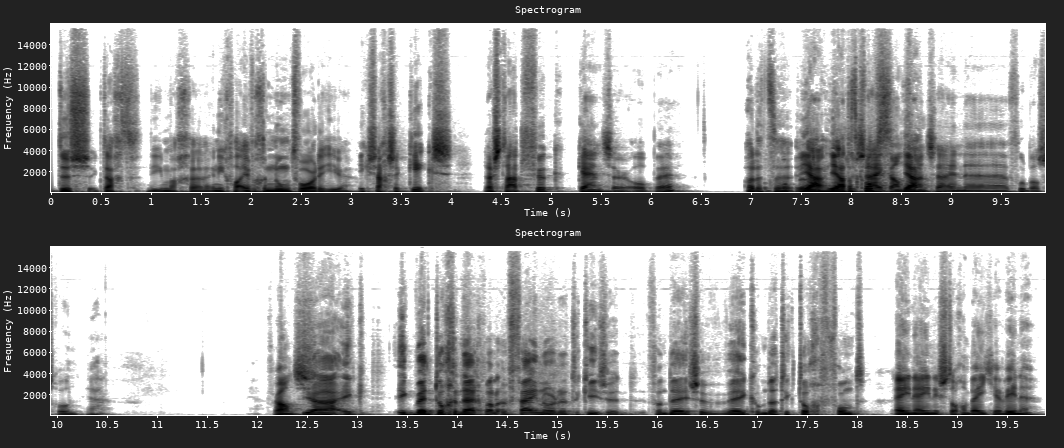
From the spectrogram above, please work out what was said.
dus ik dacht, die mag eh, in ieder geval even genoemd worden hier. Ik zag zijn kicks. Daar staat fuck cancer op, hè? Oh, dat, Op- eh, op, eh, ja, ja, op dat de klopt. zijkant Ja. van zijn eh, voetbalschoen. Ja. Frans. Ja, ik, ik ben toch geneigd wel een Feyenoorder te kiezen van deze week. Omdat ik toch vond... 1-1 is toch een beetje winnen.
